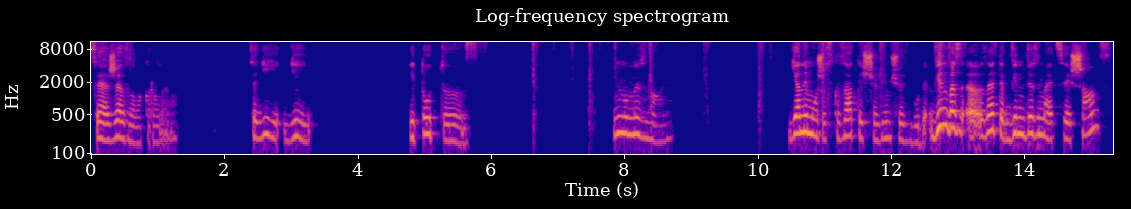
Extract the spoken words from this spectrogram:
Це жезлова королева. Це діє, діє. І тут, е, ну, не знаю. Я не можу сказати, що він щось буде. Він, е, знаєте, він візьме цей шанс,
